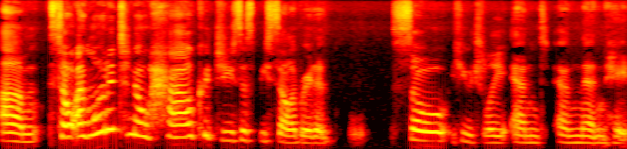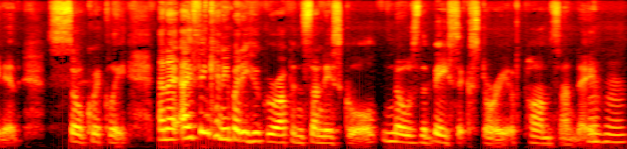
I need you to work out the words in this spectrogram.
um so i wanted to know how could jesus be celebrated so hugely and and then hated so quickly and i, I think anybody who grew up in sunday school knows the basic story of palm sunday Mhm.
